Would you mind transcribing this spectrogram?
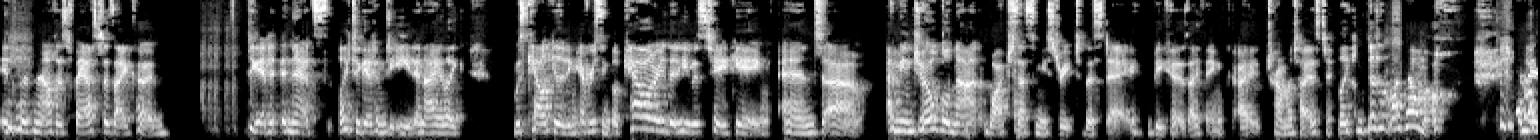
into his mouth as fast as I could to get and that's like to get him to eat. And I like was calculating every single calorie that he was taking. And uh, I mean, Joe will not watch Sesame Street to this day because I think I traumatized him. Like he doesn't like Elmo. and then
